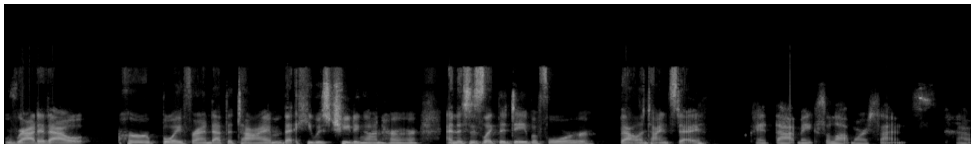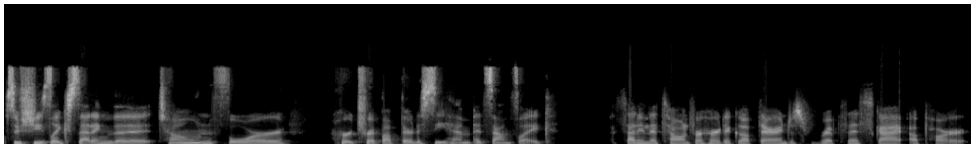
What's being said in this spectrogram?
ratted out her boyfriend at the time that he was cheating on her. And this is like the day before Valentine's Day. Okay, that makes a lot more sense. That- so she's like setting the tone for her trip up there to see him, it sounds like. Setting the tone for her to go up there and just rip this guy apart.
